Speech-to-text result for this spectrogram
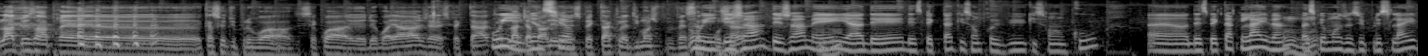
là, deux ans après, euh, qu'est-ce que tu prévois? C'est quoi euh, Des voyages, des spectacles Oui, Là, tu as bien parlé sûr. du spectacle dimanche 27 Oui, prochain. déjà, déjà, mais il y a des, des spectacles qui sont prévus, qui sont en cours, euh, des spectacles live, hein, Mhm. parce que moi je suis plus live.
